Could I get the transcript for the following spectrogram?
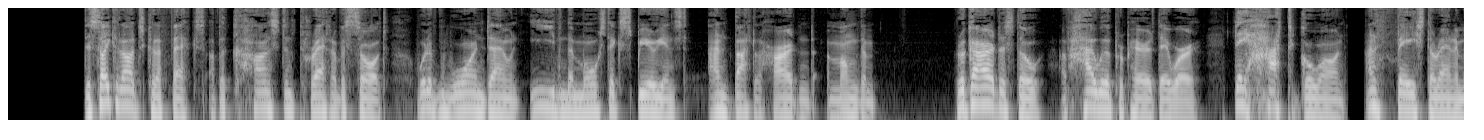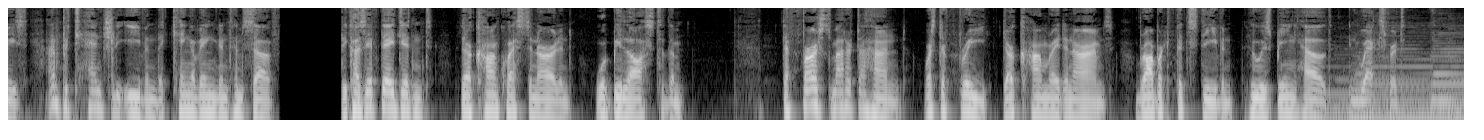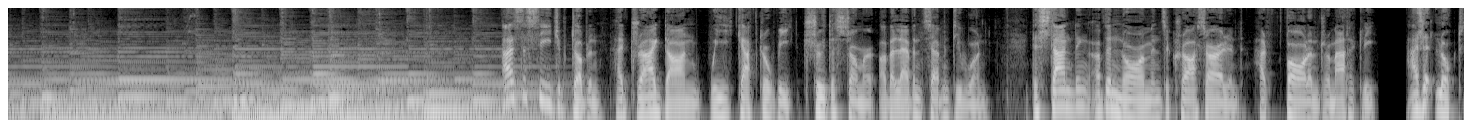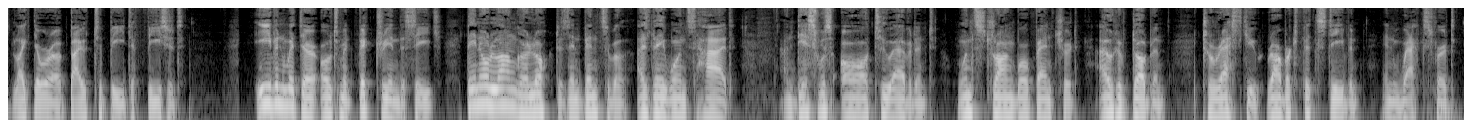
The psychological effects of the constant threat of assault would have worn down even the most experienced and battle hardened among them. Regardless, though, of how well prepared they were, they had to go on and face their enemies, and potentially even the King of England himself, because if they didn't, their conquest in Ireland would be lost to them. The first matter to hand was to free their comrade in arms, Robert Fitzstephen, who was being held in Wexford. As the siege of Dublin had dragged on week after week through the summer of 1171, the standing of the Normans across Ireland had fallen dramatically, as it looked like they were about to be defeated. Even with their ultimate victory in the siege, they no longer looked as invincible as they once had, and this was all too evident when Strongbow ventured out of Dublin to rescue Robert Fitzstephen in Wexford.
